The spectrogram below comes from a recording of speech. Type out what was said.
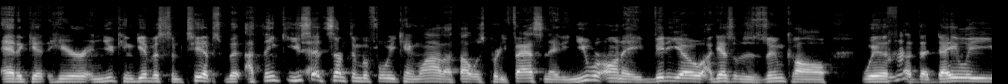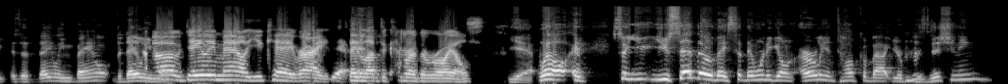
etiquette here, and you can give us some tips. But I think you said something before we came live I thought was pretty fascinating. You were on a video, I guess it was a Zoom call with mm-hmm. uh, the Daily, is it the Daily Mail? The Daily Mail. Oh, Daily Mail UK, right. Yeah. They love to cover the Royals. Yeah. Well, so you, you said, though, they said they want to go on early and talk about your mm-hmm. positioning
